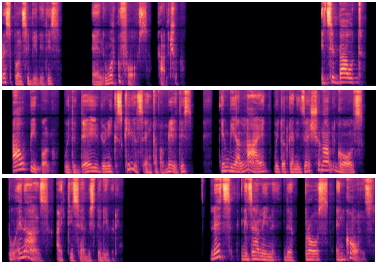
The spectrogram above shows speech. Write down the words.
responsibilities, and workforce culture. It's about how people with their unique skills and capabilities can be aligned with organizational goals to enhance IT service delivery. Let's examine the pros and cons.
